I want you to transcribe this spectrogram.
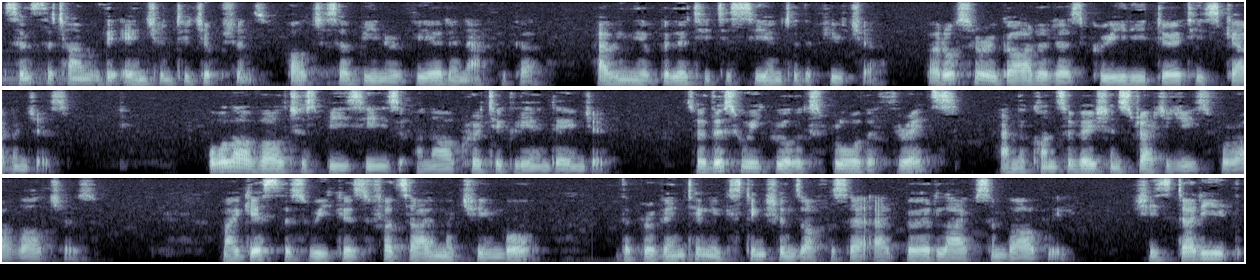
Since the time of the ancient Egyptians, vultures have been revered in Africa, having the ability to see into the future, but also regarded as greedy, dirty scavengers. All our vulture species are now critically endangered, so this week we'll explore the threats and the conservation strategies for our vultures. My guest this week is Fadzai Matsvimbo, the Preventing Extinctions Officer at BirdLife Zimbabwe. She studied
